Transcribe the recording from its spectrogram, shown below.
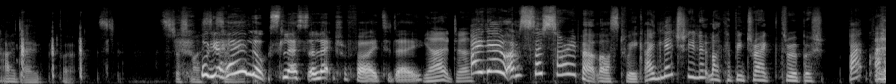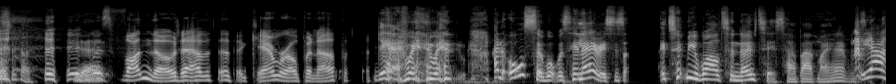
I don't, but it's, it's just nice. Well, to your see. hair looks less electrified today. Yeah, it does. I know. I'm so sorry about last week. I literally looked like I'd been dragged through a bush backwards, did I? It Yeah. was fun though to have the, the camera open up. Yeah, when, when, and also what was hilarious is it took me a while to notice how bad my hair was. Yeah.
